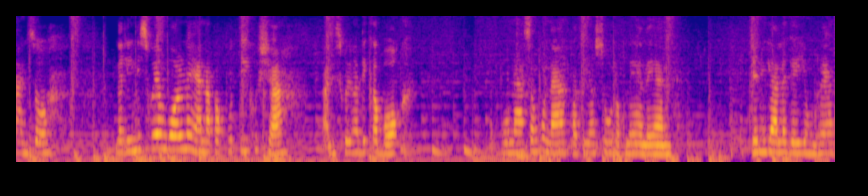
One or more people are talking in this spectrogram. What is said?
Ayan, so, nalinis ko yung wall na yan, napaputi ko siya. Nalis ko yung alikabok. Napunasan ko na, pati yung sulok na yan, ayan. Diyan ilalagay yung ref.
